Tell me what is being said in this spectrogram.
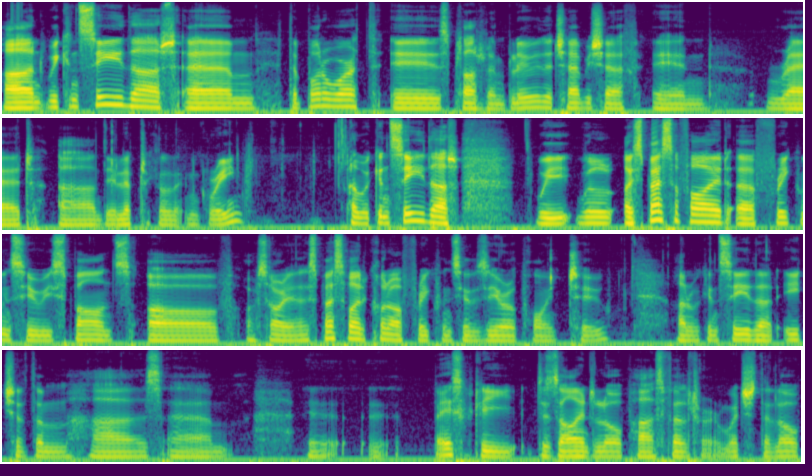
And we can see that um, the Butterworth is plotted in blue, the Chebyshev in red, and the elliptical in green. And we can see that we will I specified a frequency response of or sorry I specified a cutoff frequency of 0.2 and we can see that each of them has um, uh, uh basically designed a low pass filter in which the low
